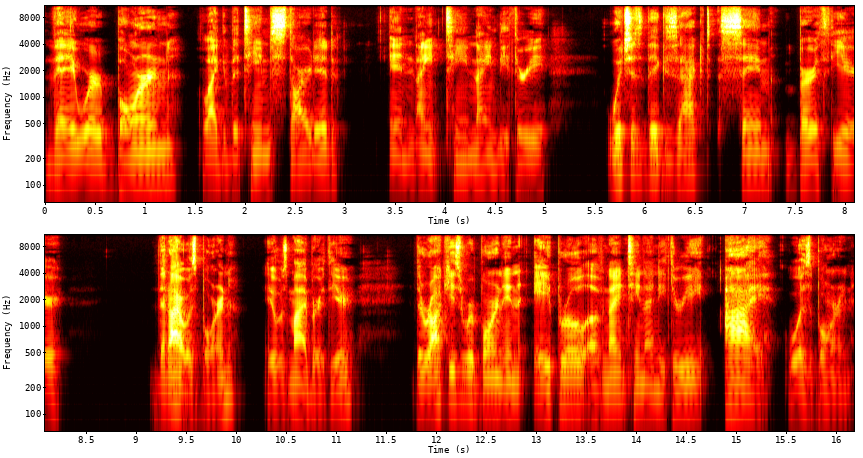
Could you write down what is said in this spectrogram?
They were born like the team started in 1993, which is the exact same birth year that I was born. It was my birth year. The Rockies were born in April of 1993. I was born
